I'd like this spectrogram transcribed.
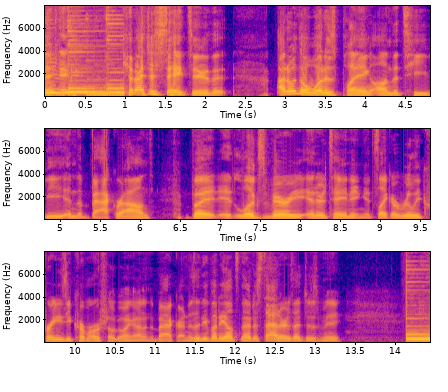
It- it- can I just say too that I don't know what is playing on the TV in the background, but it looks very entertaining. It's like a really crazy commercial going on in the background. Has anybody else noticed that, or is that just me? Oh,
